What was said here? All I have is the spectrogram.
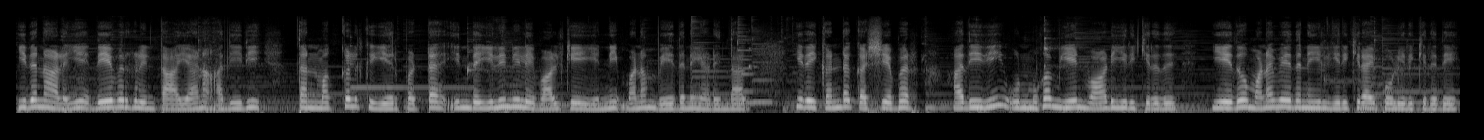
இதனாலேயே தேவர்களின் தாயான அதிதி தன் மக்களுக்கு ஏற்பட்ட இந்த இழிநிலை வாழ்க்கையை எண்ணி மனம் வேதனை அடைந்தாள். இதை கண்ட கஷ்யபர் அதிதி உன் முகம் ஏன் வாடியிருக்கிறது? ஏதோ மனவேதனையில் இருக்கிறாய் போலிருக்கிறதே.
